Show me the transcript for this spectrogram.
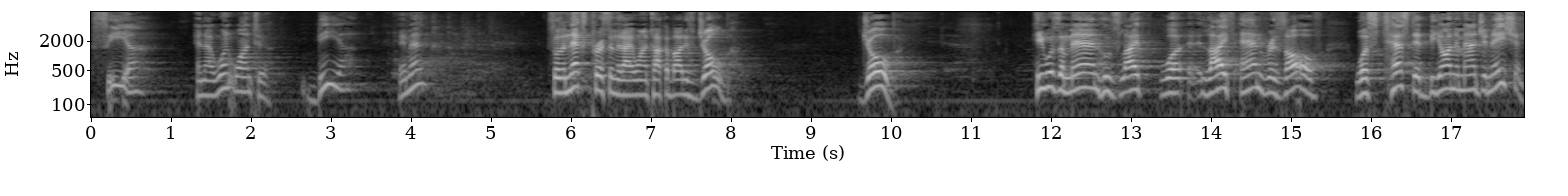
See ya. And I wouldn't want to be ya. Amen? So the next person that I want to talk about is Job. Job. He was a man whose life, life and resolve was tested beyond imagination.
